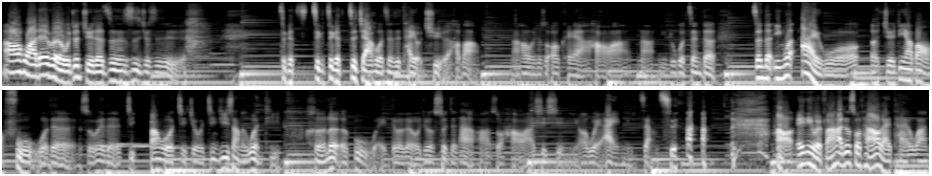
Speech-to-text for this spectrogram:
好，whatever，我就觉得真的是就是。这个这个这个这家伙真是太有趣了，好不好？然后我就说 OK 啊，好啊。那你如果真的真的因为爱我而决定要帮我付我的所谓的经，帮我解决我经济上的问题，何乐而不为？对不对？我就顺着他的话说，好啊，谢谢你，我也爱你这样子。好，Anyway，反正他就说他要来台湾，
